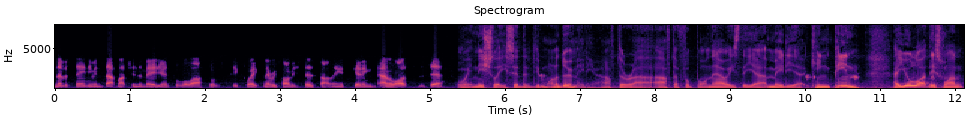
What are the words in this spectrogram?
never seen him in that much in the media until the last sort of six weeks. And every time he says something, it's getting analysed to the death. Well, initially he said that he didn't want to do media after uh, after football. Now he's the uh, media kingpin. Hey, you'll like this one.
